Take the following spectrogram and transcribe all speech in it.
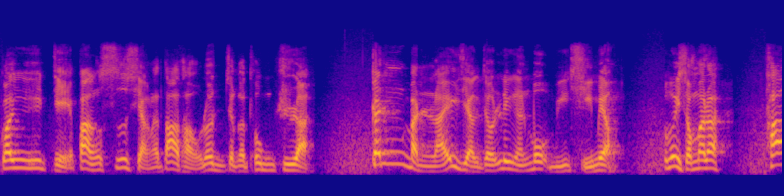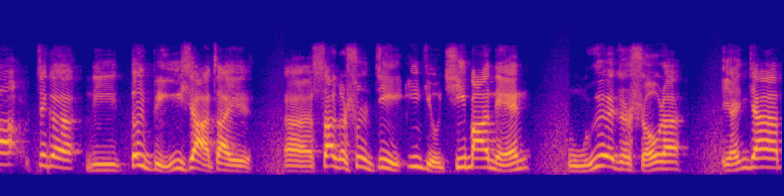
关于解放思想的大讨论这个通知啊，根本来讲就令人莫名其妙。为什么呢？他这个你对比一下，在呃上个世纪一九七八年五月的时候呢，人家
